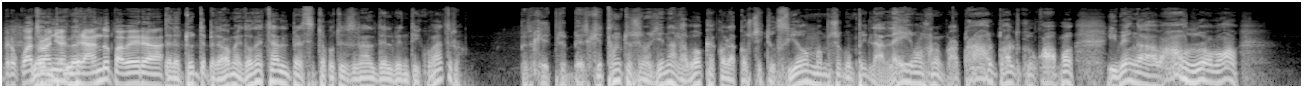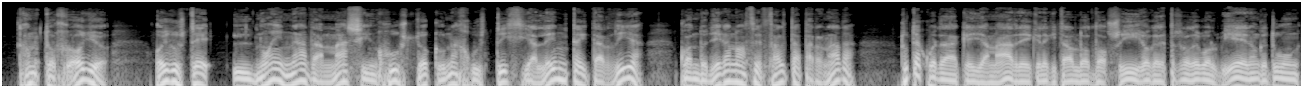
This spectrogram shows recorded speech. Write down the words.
Pero cuatro Lo- años lo- esperando para ver a. Pero tú, te, pero hombre, ¿dónde está el precepto constitucional del 24? Pero es, que, pero es que tanto se nos llena la boca con la Constitución, vamos a cumplir la ley, vamos a tal, tal, y venga, tanto rollo. Oiga usted, no hay nada más injusto que una justicia lenta y tardía. Cuando llega no hace falta para nada. ¿Tú te acuerdas de aquella madre que le quitaron los dos hijos, que después se lo devolvieron, que tuvo un...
